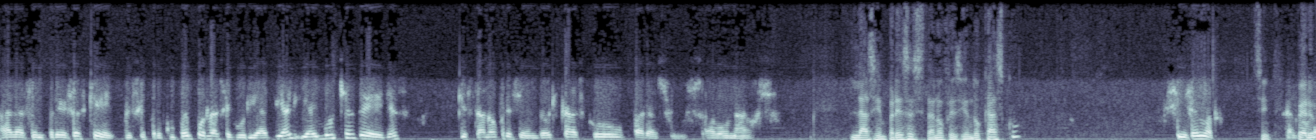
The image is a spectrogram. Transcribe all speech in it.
a las empresas que pues, se preocupen por la seguridad vial y hay muchas de ellas que están ofreciendo el casco para sus abonados. ¿Las empresas están ofreciendo casco? Sí, señor. Sí, pero,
